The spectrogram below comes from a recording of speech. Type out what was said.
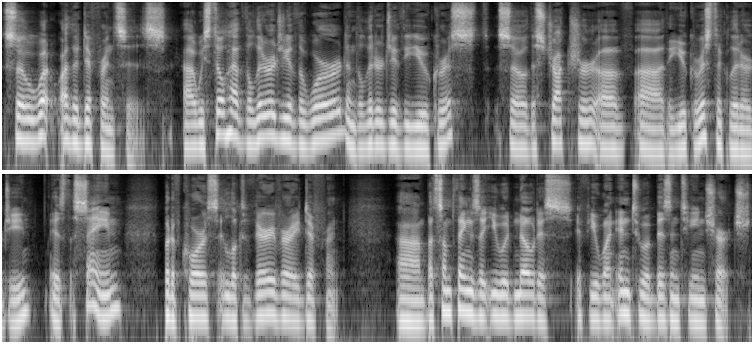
so what are the differences? Uh, we still have the liturgy of the Word and the liturgy of the Eucharist. So the structure of uh, the Eucharistic liturgy is the same, but of course it looks very, very different. Um, but some things that you would notice if you went into a Byzantine church,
